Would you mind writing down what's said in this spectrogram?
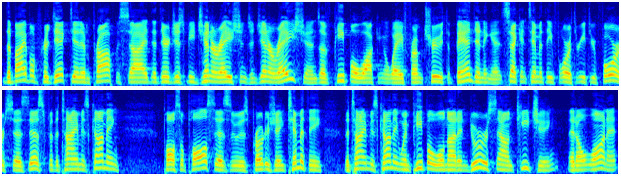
the Bible predicted and prophesied that there'd just be generations and generations of people walking away from truth, abandoning it. 2 Timothy 4 3 through 4 says this For the time is coming Apostle Paul says to his protege Timothy, the time is coming when people will not endure sound teaching, they don't want it,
